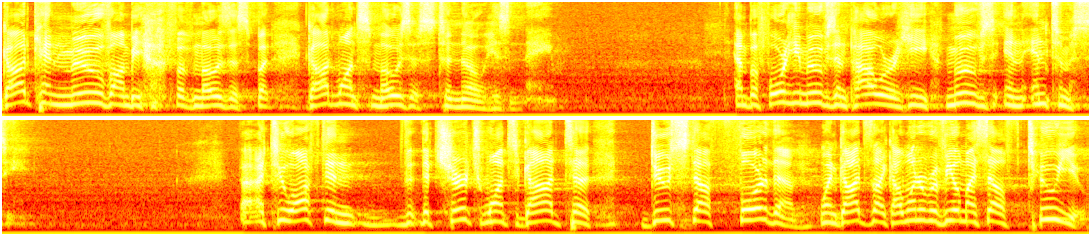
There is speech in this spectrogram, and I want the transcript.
God can move on behalf of Moses, but God wants Moses to know his name. And before he moves in power, he moves in intimacy. Uh, too often, the, the church wants God to do stuff for them when God's like, I want to reveal myself to you.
